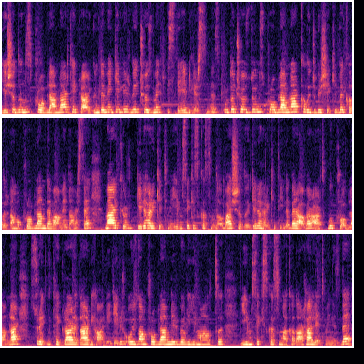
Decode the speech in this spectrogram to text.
yaşadığınız problemler tekrar gündeme gelir ve çözmek isteyebilirsiniz. Burada çözdüğünüz problemler kalıcı bir şekilde kalır ama problem devam ederse Merkür geri hareketine 28 Kasım'da başladığı geri hareketiyle beraber artık bu problemler sürekli tekrar eder bir hale gelir. O yüzden problemleri böyle 26-28 Kasım'a kadar halletmenizde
